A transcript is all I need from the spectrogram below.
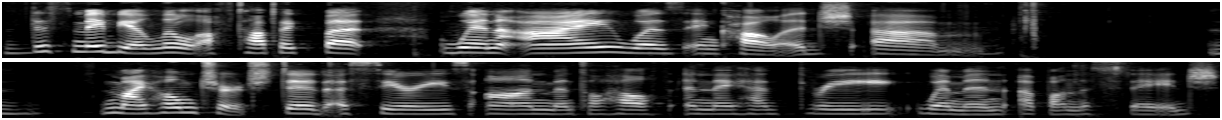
this may be a little off topic, but when I was in college, um, my home church did a series on mental health, and they had three women up on the stage,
